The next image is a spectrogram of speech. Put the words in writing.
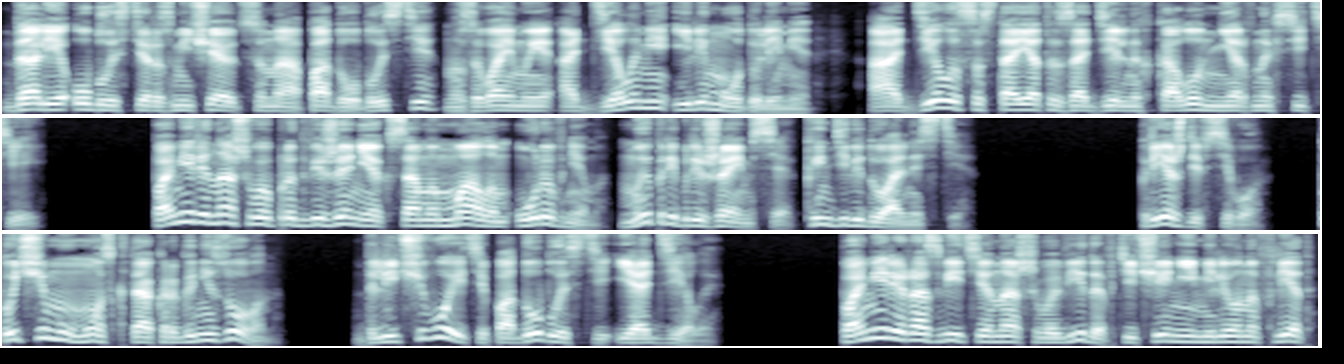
далее области размечаются на подобласти, называемые отделами или модулями, а отделы состоят из отдельных колонн нервных сетей. По мере нашего продвижения к самым малым уровням мы приближаемся к индивидуальности. Прежде всего, почему мозг так организован? Для чего эти подобласти и отделы? По мере развития нашего вида в течение миллионов лет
